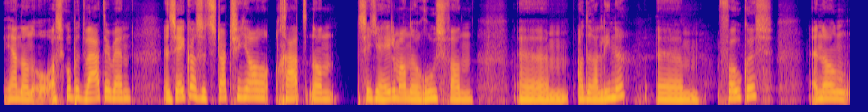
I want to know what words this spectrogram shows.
ja, dan als ik op het water ben. En zeker als het startsignaal gaat, dan zit je helemaal in een roes van ehm, adrenaline, ehm, focus. En dan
